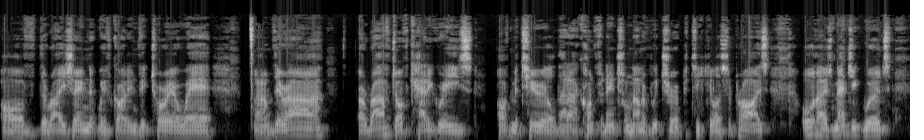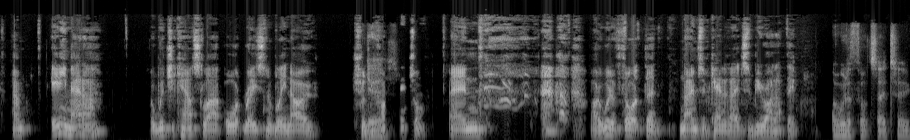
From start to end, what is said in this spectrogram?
of the regime that we've got in Victoria where um, there are a raft of categories of material that are confidential, none of which are a particular surprise. All those magic words, um, any matter which a councillor ought reasonably know should yes. be confidential. And I would have thought that names of candidates would be right up there. I would have thought so too.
